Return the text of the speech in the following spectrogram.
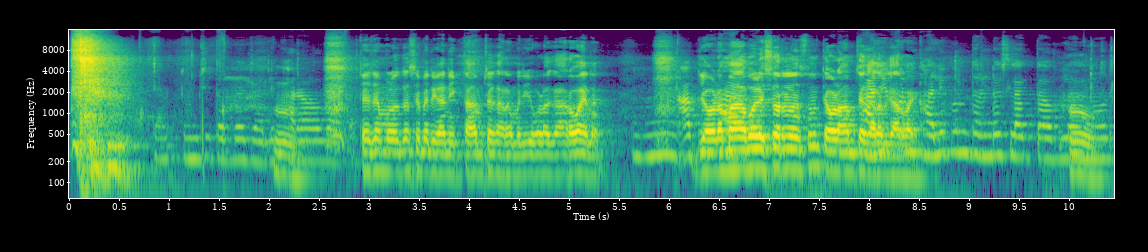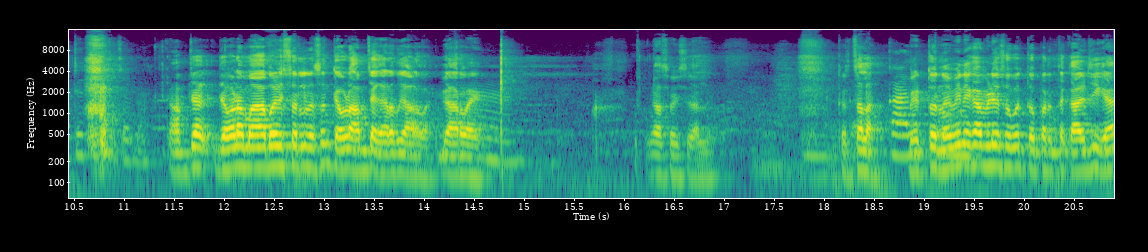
तुमची तब्येत झाली. त्याच्यामुळे कसं माहिती का? आणि एक तर आमच्या घरामध्ये एवढा गारवा आहे ना हं, जेवढा महाबळेश्वरला नसतो ना, तेवढा आमच्या घरात खाली गारवा पण खाली पण थंडच लागतं वरती आहे. आहे आमच्या जेवढा महाबळेश्वरला नसेल तेवढा आमच्या घरात गारवा गारवा आहे. असं विषय झालं तर चला भेटतो नवीन एका व्हिडिओ सोबत तोपर्यंत काळजी घ्या.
